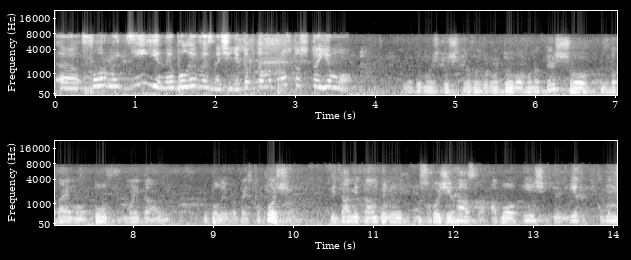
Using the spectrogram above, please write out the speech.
е, форми дії не були визначені. Тобто ми просто стоїмо. Я думаю, що ще треба звернути увагу на те, що згадаємо, був Майдан і була Європейська площа. І там і там були схожі гасла, або інші їх кому-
